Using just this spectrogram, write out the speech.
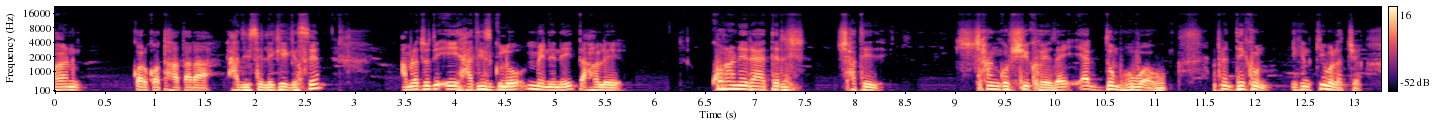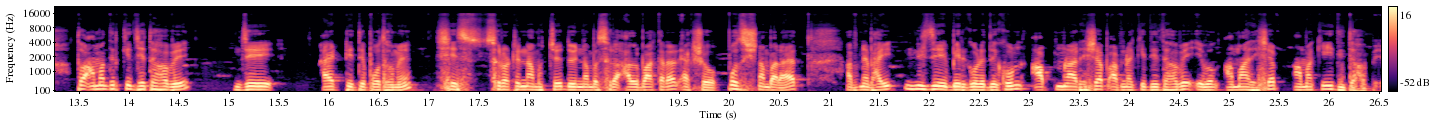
ভয়ঙ্কর কথা তারা হাদিসে লিখে গেছে। আমরা যদি এই হাদিসগুলো মেনে নেই, তাহলে কোরআনের আয়াতের সাথে সাংঘর্ষিক হয়ে যায়, একদম হুবহু। আপনি দেখুন, এখানে কী বলাচ্ছে? তো আমাদেরকে যেতে হবে যে আয়াতটিতে প্রথমে সে সুরাটির নাম হচ্ছে দুই নম্বর সুরা আল বাকারার একশো পঁচিশ নম্বর আয়াত। আপনি ভাই নিজে বের করে দেখুন, আপনার হিসাব আপনাকে দিতে হবে এবং আমার হিসাব আমাকেই দিতে হবে।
